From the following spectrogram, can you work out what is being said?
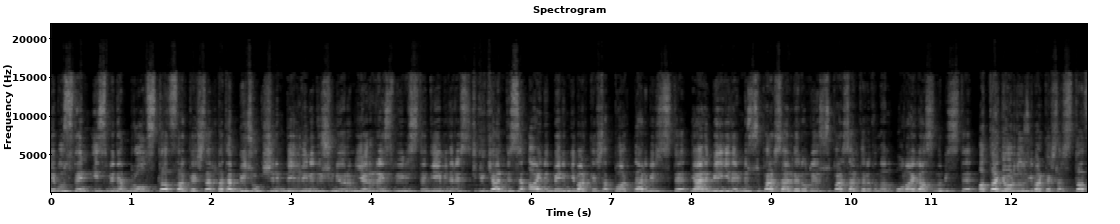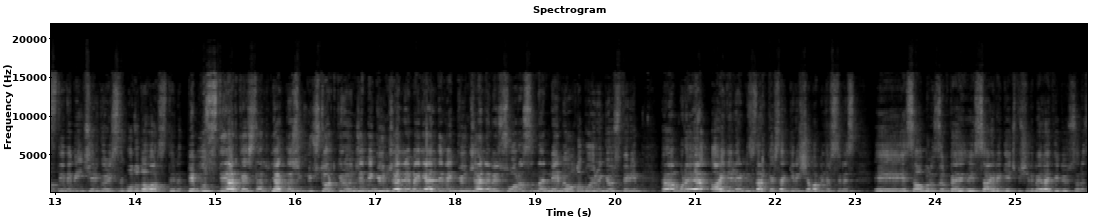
Ve bu sitenin ismi de Brawl Stats arkadaşlar. Zaten birçok kişinin bildiğini düşünüyorum. Yarı resmi bir site diyebiliriz. Çünkü kendisi aynı benim gibi arkadaşlar partner bir site. Yani bilgilerini de Supercell'den alıyor. Supercell tarafından onaylı aslında bir site. Hatta gördüğünüz gibi arkadaşlar Stats diye de bir içerik önerisi kodu da var sitenin. Ve bu siteye arkadaşlar yaklaşık 3-4 gün önce bir güncelleme geldi ve güncelleme sonrasında ne mi oldu buyurun göstereyim. Hemen buraya ID'lerinizle arkadaşlar giriş yapabilirsiniz. Ee, hesabınızı ve vesaire geçmişini merak ediyorsanız.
